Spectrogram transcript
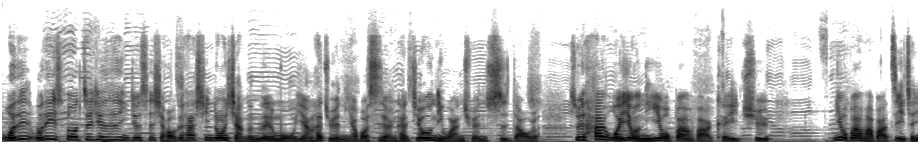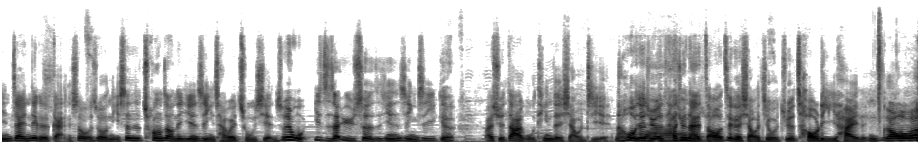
我的我的意思说这件事情就是小豪哥他心中想的那个模样，他觉得你要不要试试看，结果你完全试到了，所以他唯有你有办法可以去。你有办法把自己沉浸在那个感受的时候，你甚至创造那件事情才会出现。所以我一直在预设这件事情是一个白雪大舞厅的小姐，然后我就觉得她去哪里找到这个小姐，我觉得超厉害的，你知道吗？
